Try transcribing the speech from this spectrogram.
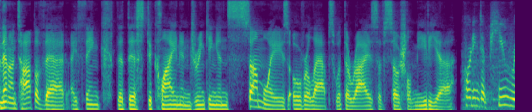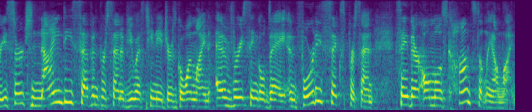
And then on top of that, I think that this decline in drinking in some ways overlaps with the rise of social media. According to Pew Research, 97% of U.S. teenagers go online every single day, and 46% say they're almost constantly online.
